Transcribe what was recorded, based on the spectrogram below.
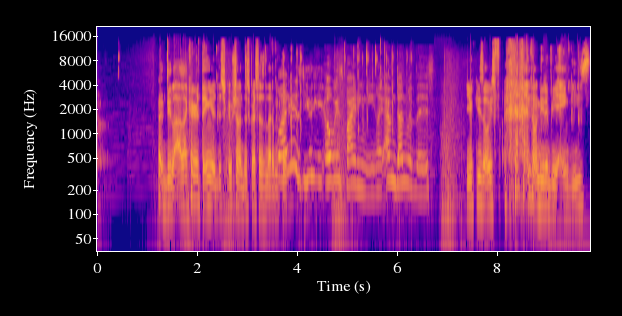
Dude, I like how your thing, your description on Discord says let him Why cook. is Yuki always fighting me? Like, I'm done with this. Yuki's always. I don't need to be Angies.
